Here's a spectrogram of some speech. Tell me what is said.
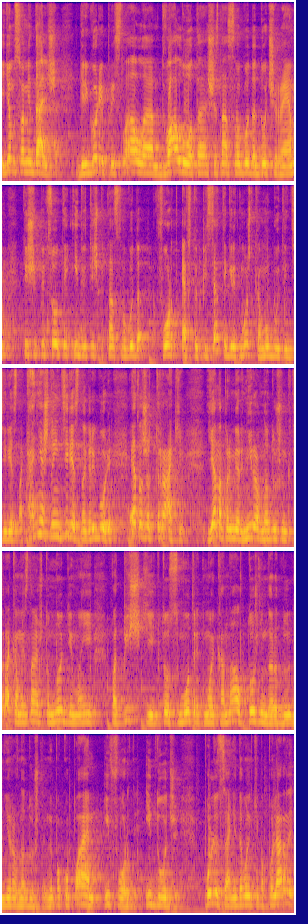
Идем с вами дальше. Григорий прислал э, два лота 16 года Dodge Ram 1500 и 2015 года Ford F-150 и говорит, может кому будет интересно. Конечно интересно, Григорий, это же траки. Я, например, не равнодушен к тракам и знаю, что многие мои подписчики, кто смотрит мой канал, тоже неравнодушны. Мы покупаем и Ford, и Dodge пользуются они довольно-таки популярны,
